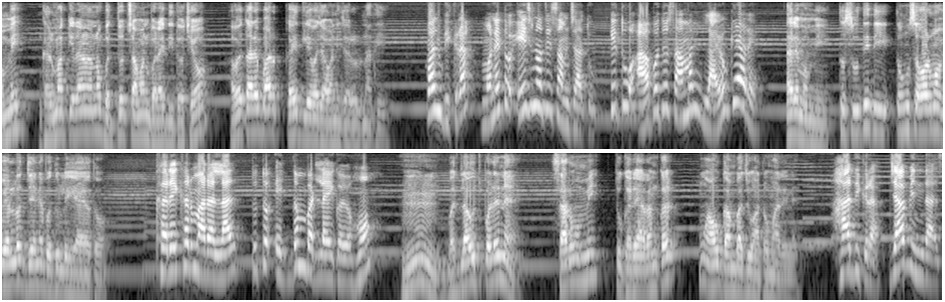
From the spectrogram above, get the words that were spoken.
મમ્મી ઘરમાં કિરાણાનો બધો જ સામાન ભરાઈ દીધો છે હો. હવે તારે બહાર કંઈ જ લેવા જવાની જરૂર નથી. પણ દીકરા મને તો એ જ નથી સમજાતું કે તું આ બધો સામાન લાયો ક્યારે? અરે મમ્મી તું સૂતી હતી તો હું સવારમાં વહેલો જ જઈને બધું લઈ આવ્યો હતો. ખરેખર મારા લાલ તું તો એકદમ બદલાઈ ગયો હો. હમ બદલાવું જ પડે ને. સારું મમ્મી તું ઘરે આરામ કર હું આવું ગામ બાજુ આંટો મારીને. હા દીકરા જા બિંદાસ.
